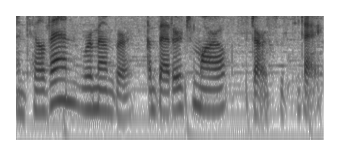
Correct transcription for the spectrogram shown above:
Until then, remember a better tomorrow starts with today.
